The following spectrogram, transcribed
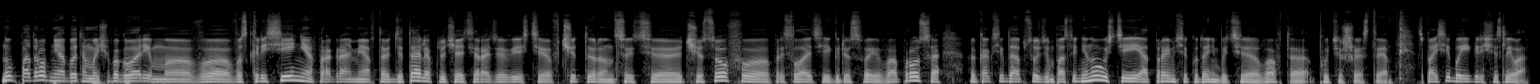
Ну, подробнее об этом мы еще поговорим э, в воскресенье в программе «Автодетали». Включайте радио «Вести» в 14 часов. Присылайте Игорю свои вопросы. Как всегда, обсудим последние новости и отправимся куда-нибудь в автопутешествие. Спасибо, Игорь. Счастливо.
